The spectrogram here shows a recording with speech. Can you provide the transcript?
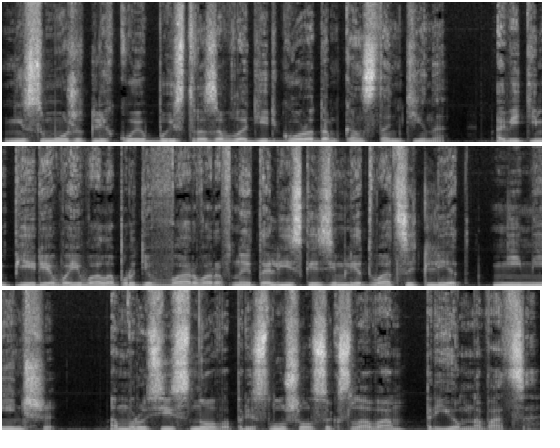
не сможет легко и быстро завладеть городом Константина. А ведь империя воевала против варваров на италийской земле 20 лет, не меньше. Амрусий снова прислушался к словам приемного отца.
